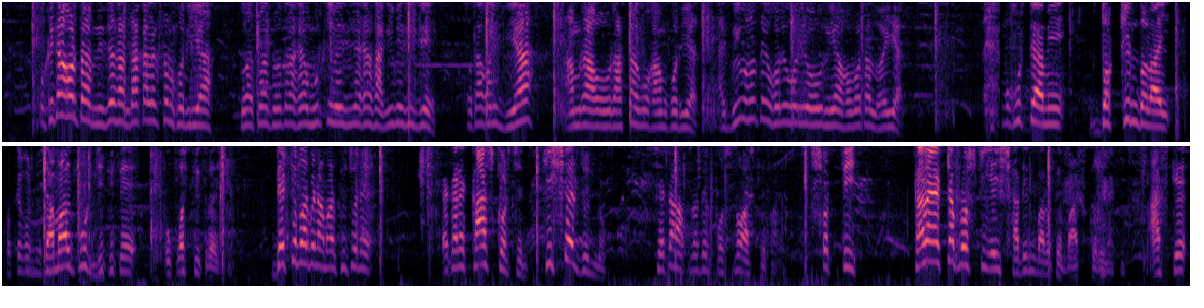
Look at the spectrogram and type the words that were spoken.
ও কিটা করতাম? নিজে চান্দা কালেকশন করিয়া তুয়া তুয়া তুয়া তুয়া খেয়ে মুরগি বেচিছে, খেয়ে চাগি বেচিছে ওটা করে দিয়া আমরা ও রাস্তা কাম করি আর। দুই বছর থেকে করি করি ও নিয়ে ক্ষমতা লই আর। মুহূর্তে আমি দক্ষিণ দলাই জামালপুর জিপিতে উপস্থিত রয়েছে। দেখতে পারবেন আমার পিছনে এখানে কাজ করছেন। কিসের জন্য? সেটা আপনাদের প্রশ্ন আসতে পারে। সত্যি, তারা একটা প্রশ্ন এই স্বাধীন ভারতে বাস করে নাকি? আজকে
